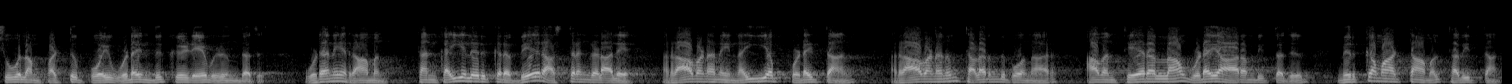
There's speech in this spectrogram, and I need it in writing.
சூலம் பட்டு போய் உடைந்து கீழே விழுந்தது. உடனே ராமன் தன் கையில் இருக்கிற வேறு அஸ்திரங்களாலே ராவணனை நைய புடைத்தான். ராவணனும் தளர்ந்து போனார். அவன் தேரெல்லாம் உடைய ஆரம்பித்தது நிற்க மாட்டாமல் தவித்தான்.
